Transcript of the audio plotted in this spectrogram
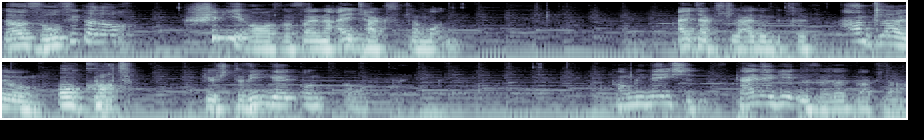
da, so sieht er doch schicki aus, was seine Alltagsklamotten, Alltagskleidung betrifft. Armkleidung. Oh Gott. Gestriegelt und... Oh. Combinations. Keine Ergebnisse, das war klar.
